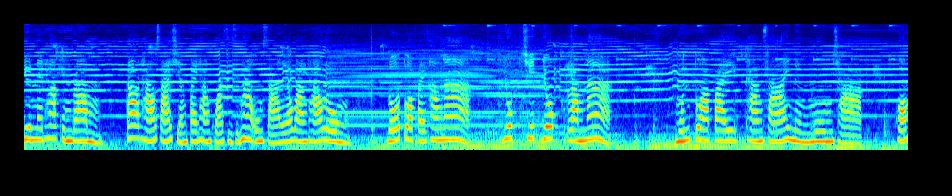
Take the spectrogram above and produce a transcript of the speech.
ยืนในท่าคุมรำก้าวเท้าซ้ายเฉียงไปทางขวา 45 องศาแล้ววางเท้าลง โล้ตัวไปข้างหน้า ยุบชิดยกรำหน้า หมุนตัวไปทางซ้ายหนึ่งมุมฉาก พร้อม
